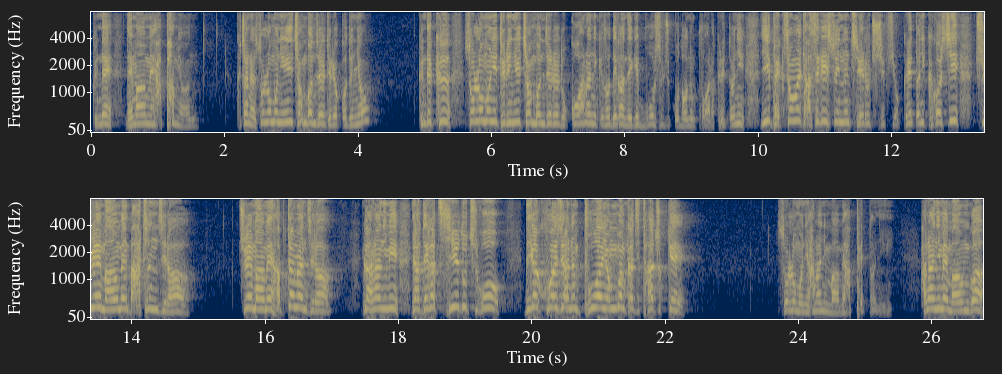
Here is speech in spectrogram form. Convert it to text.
근데 내 마음에 합하면 그렇잖아요. 솔로몬이 1천 번제를 드렸거든요. 근데 그 솔로몬이 드린 1천 번제를 놓고 하나님께서 내가 내게 무엇을 주고 너는 구하라 그랬더니 이 백성을 다스릴 수 있는 지혜를 주십시오. 그랬더니 그것이 주의 마음에 맞은지라 주의 마음에 합당한지라 그러니까 하나님이 야 내가 지혜도 주고 네가 구하지 않은 부와 영광까지 다 줄게 솔로몬이 하나님 마음에 합했더니 하나님의 마음과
